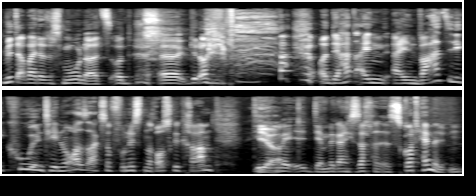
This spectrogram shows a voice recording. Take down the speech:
Mitarbeiter des Monats und äh, genau. Und der hat einen, einen wahnsinnig coolen Tenorsaxophonisten rausgekramt, der, Ja. mir, der mir gar nicht gesagt hat, ist Scott Hamilton.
